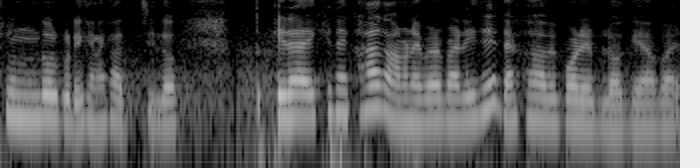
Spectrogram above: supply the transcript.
সুন্দর করে এখানে খাচ্ছিল। এরা এখানে খাক, আমরা এবার বাড়ি যাই, দেখা হবে পরের ব্লগে আবার।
